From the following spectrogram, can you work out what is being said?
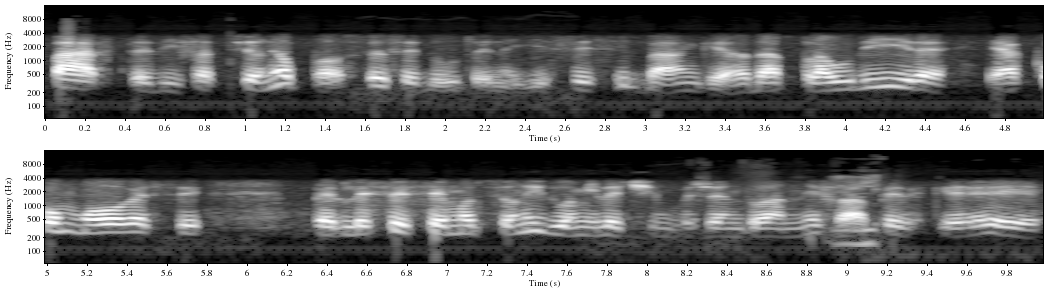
parte di fazioni opposte sedute negli stessi banchi ad applaudire e a commuoversi per le stesse emozioni 2500 anni fa perché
